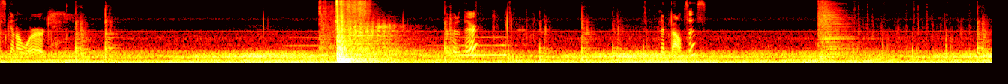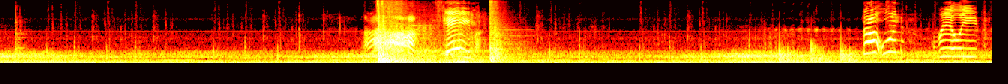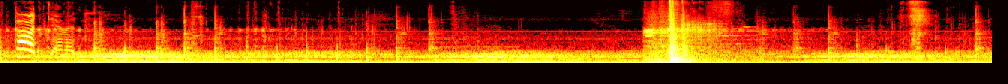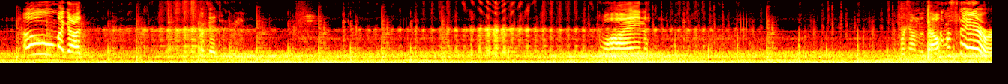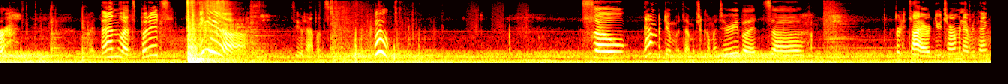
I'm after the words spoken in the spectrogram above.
Is gonna work. I put it there. And it bounces. Ah! Game! That one? Really? God damn it. Let's put it here. See what happens. Woo! So, I haven't been doing that much commentary, but uh, pretty tired. New term and everything.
